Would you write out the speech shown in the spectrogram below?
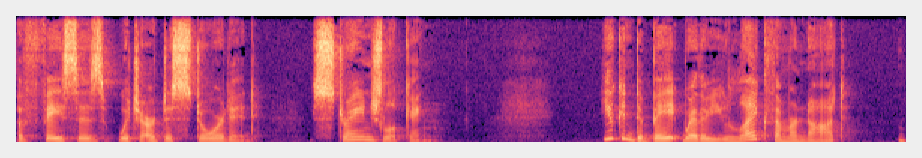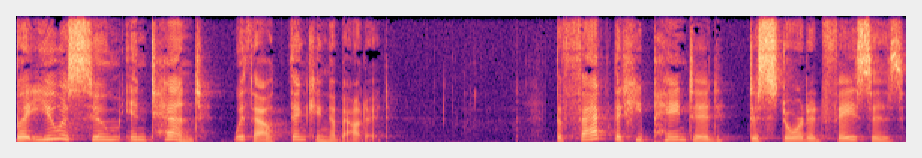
of faces which are distorted, strange looking. You can debate whether you like them or not, but you assume intent without thinking about it. The fact that he painted distorted faces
